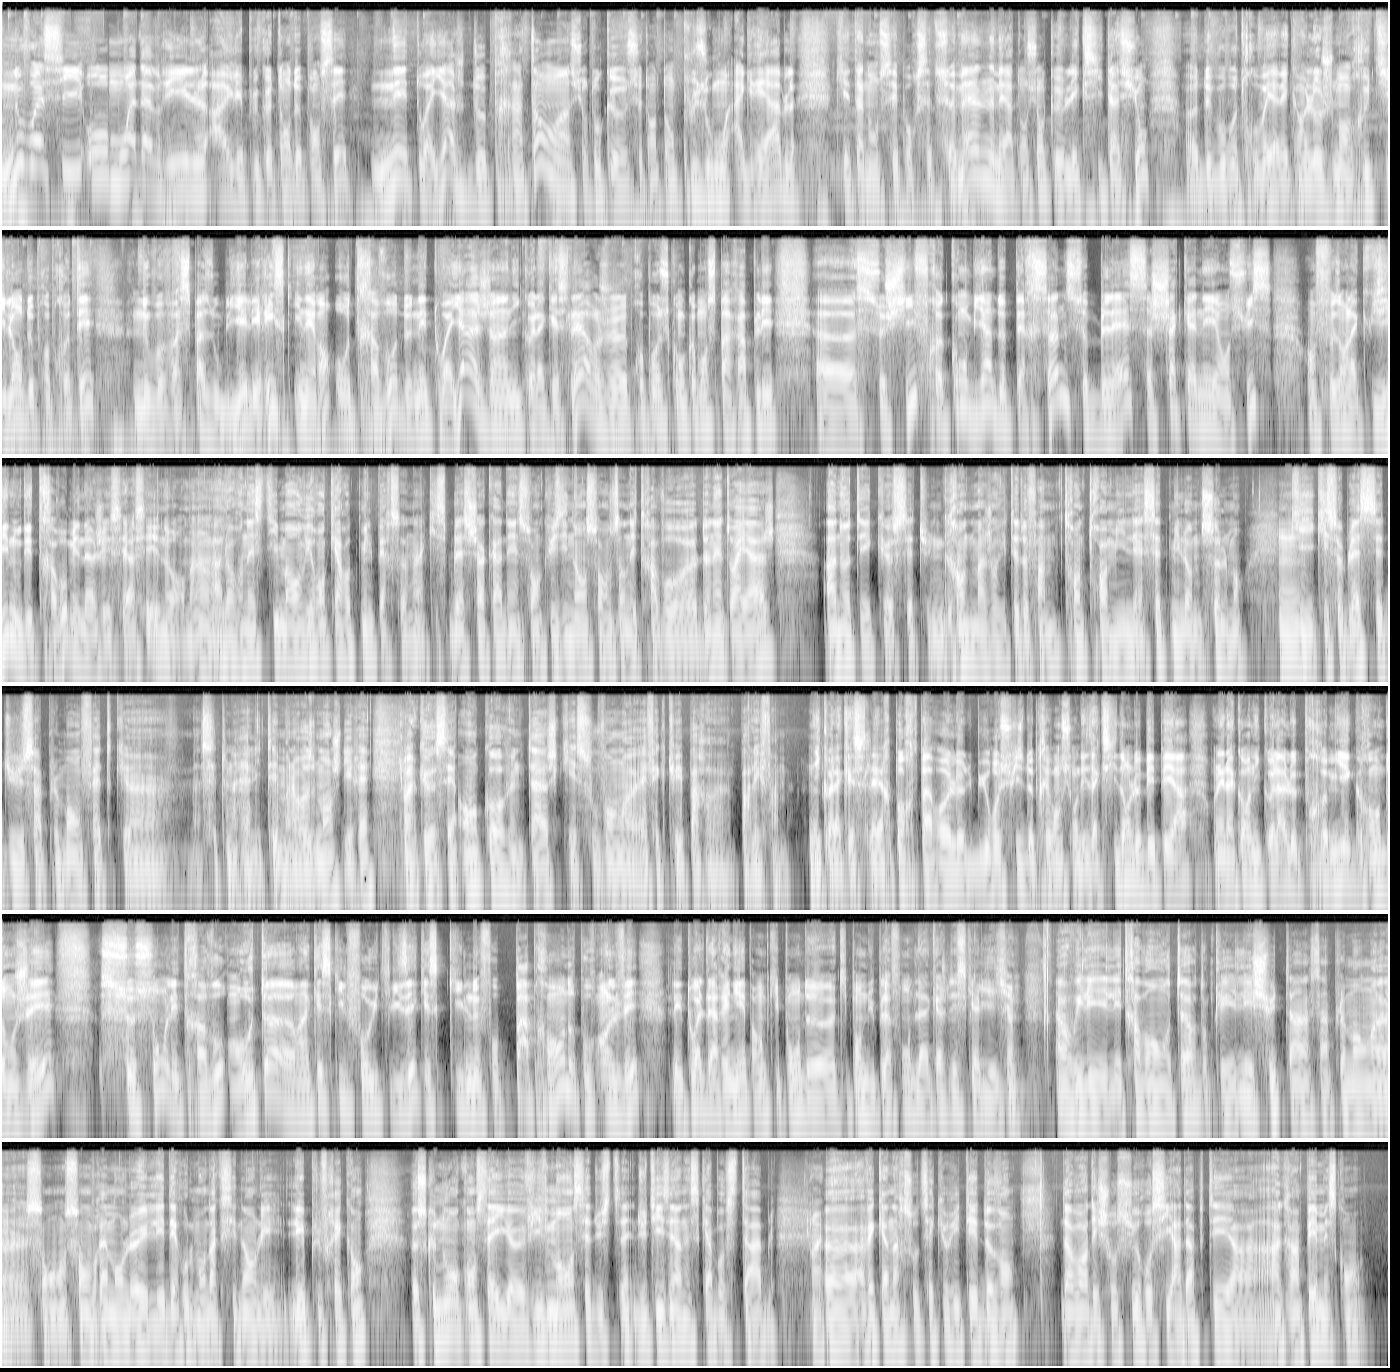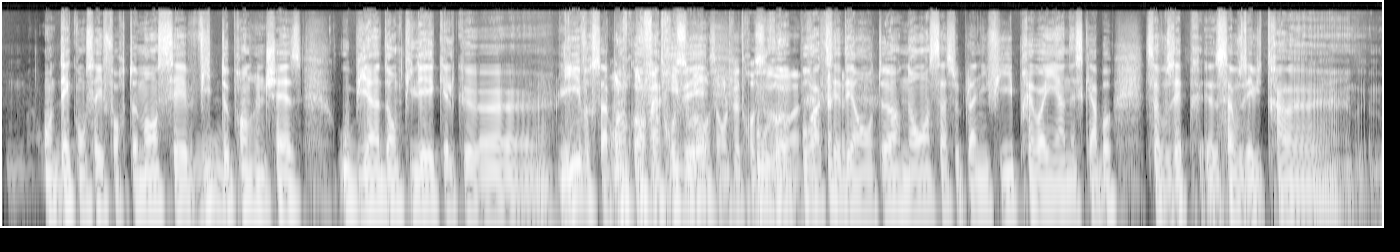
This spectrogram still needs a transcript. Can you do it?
Nous voici au mois d'avril. Ah, il est plus que temps de penser nettoyage de printemps, hein. surtout que c'est un temps plus ou moins agréable qui est annoncé pour cette semaine. Mais attention que l'excitation euh, de vous retrouver avec un logement rutilant de propreté ne vous fasse pas oublier les risques inhérents aux travaux de nettoyage. Hein. Nicolas Kessler, je propose qu'on commence par rappeler euh, ce chiffre. Combien de personnes se blessent chaque année en Suisse en faisant la cuisine ou des travaux ménagers? C'est assez énorme. Hein. Alors on estime à environ 40 000 personnes hein, qui se blessent chaque année, soit en cuisinant, soit en faisant des travaux euh, de nettoyage. À noter que c'est une grande majorité de femmes, 33 000 et 7 000 hommes seulement, mmh. qui, qui, se blessent. C'est dû simplement au fait que c'est une réalité, malheureusement, je dirais, que c'est encore une tâche qui est souvent euh, effectuée par, euh, par les femmes. Nicolas Kessler, porte-parole du Bureau suisse de prévention des accidents, le BPA. On est d'accord, Nicolas, le premier grand danger, ce sont les travaux en hauteur. Hein. Qu'est-ce qu'il faut utiliser Qu'est-ce qu'il ne faut pas prendre pour enlever les toiles d'araignée, par exemple, qui pondent, qui pondent du plafond de la cage d'escalier? Alors oui, les, travaux en hauteur, donc les, chutes, hein, simplement, euh, mm. sont, sont, vraiment les déroulements d'accidents les, les plus fréquents. Euh, ce que nous, on conseille euh, vivement, c'est d'utiliser un escabeau stable, euh, avec un arceau de sécurité devant, d'avoir des chaussures aussi adaptées à, grimper, mais ce qu'on on déconseille fortement, c'est vite de prendre une chaise ou bien d'empiler quelques livres. Ça peut encore arriver pour, accéder en hauteur. Non, ça se planifie. Prévoyez un escabeau. Ça vous, ça vous évitera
